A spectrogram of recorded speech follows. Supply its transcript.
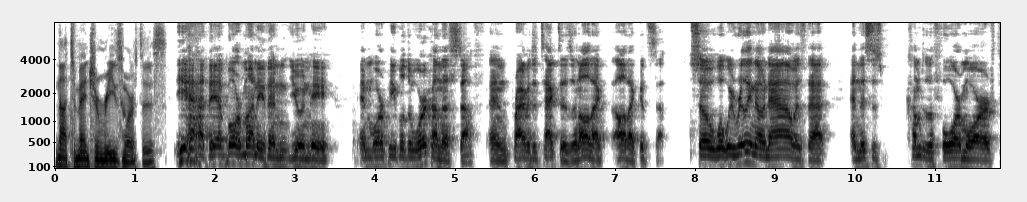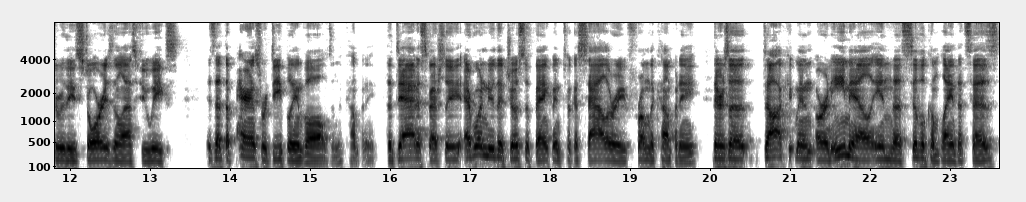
Not to mention resources. Yeah, they have more money than you and me and more people to work on this stuff and private detectives and all that all that good stuff. So what we really know now is that and this has come to the fore more through these stories in the last few weeks is that the parents were deeply involved in the company. The dad, especially, everyone knew that Joseph Bankman took a salary from the company. There's a document or an email in the civil complaint that says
